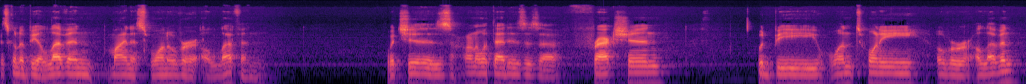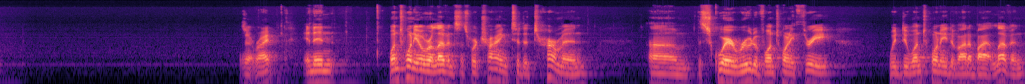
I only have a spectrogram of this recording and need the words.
is going to be 11 minus 1 over 11, which is, I don't know what that is as a fraction, would be 120 over 11. Is that right? And then 120 over 11, since we're trying to determine um, the square root of 123, we'd do 120 divided by 11.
